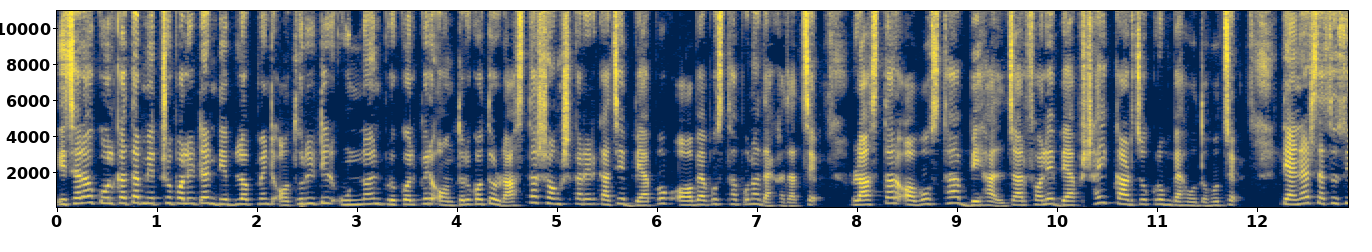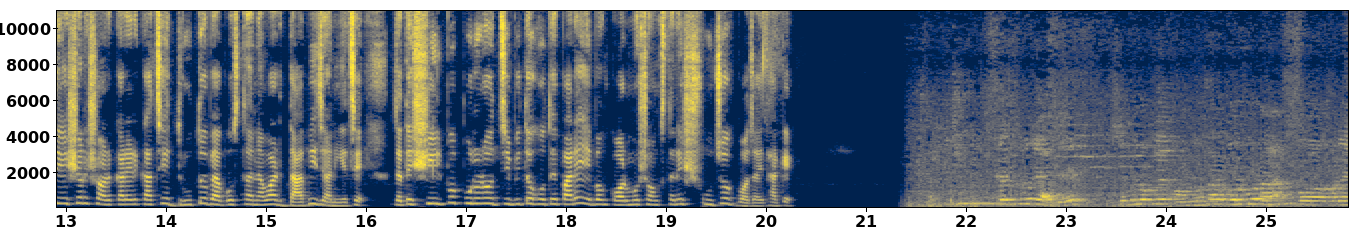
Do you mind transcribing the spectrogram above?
এছাড়াও কলকাতা মেট্রোপলিটন ডেভেলপমেন্ট অথরিটির উন্নয়ন প্রকল্পের অন্তর্গত রাস্তা সংস্কারের কাজে ব্যাপক অব্যবস্থাপনা দেখা যাচ্ছে। রাস্তার অবস্থা বেহাল, যার ফলে ব্যবসায়িক কার্যক্রম ব্যাহত হচ্ছে। ট্যানার্স অ্যাসোসিয়েশন সরকারের কাছে দ্রুত ব্যবস্থা নেওয়ার দাবি জানিয়েছে, যাতে শিল্প পুনরুজ্জীবিত হতে পারে এবং কর্মসংস্থানের সুযোগ বজায় থাকে। সেগুলোকে অন্ধকার না মানে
